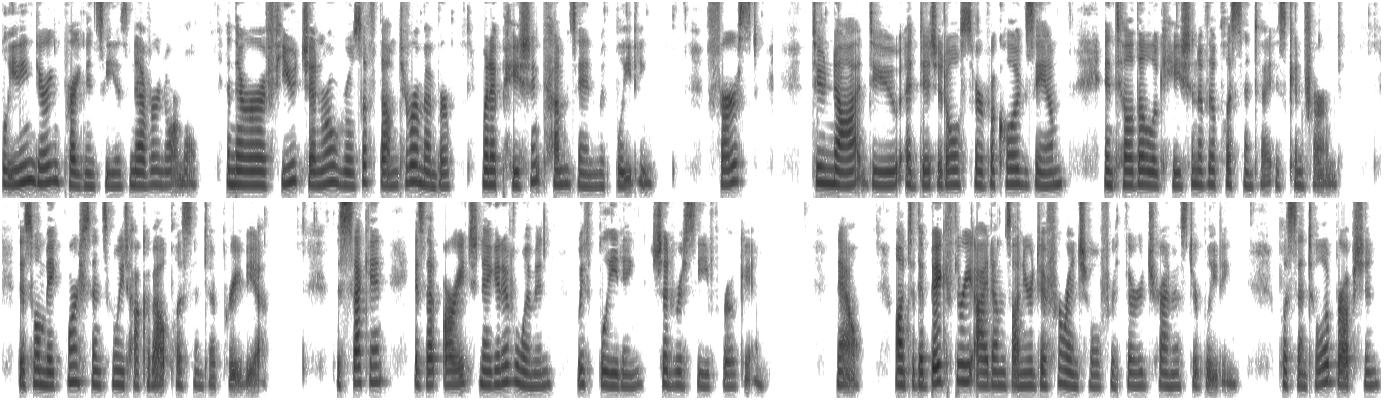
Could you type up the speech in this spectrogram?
Bleeding during pregnancy is never normal, and there are a few general rules of thumb to remember when a patient comes in with bleeding. First, do not do a digital cervical exam until the location of the placenta is confirmed. This will make more sense when we talk about placenta previa. The second is that Rh negative women with bleeding should receive RhoGAM. Now, onto the big three items on your differential for third trimester bleeding placental abruption,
